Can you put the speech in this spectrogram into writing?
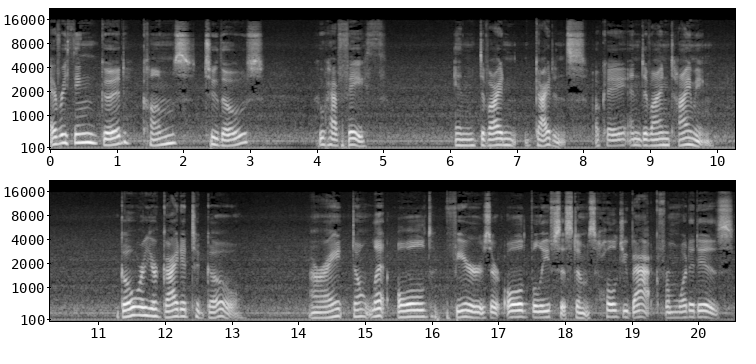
Everything good comes to those who have faith in divine guidance, okay, and divine timing. Go where you're guided to go. All right? Don't let old fears or old belief systems hold you back from what it is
